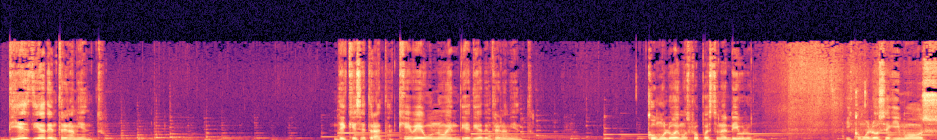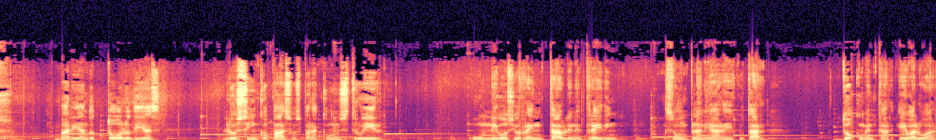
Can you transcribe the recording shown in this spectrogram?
10 días de entrenamiento. ¿De qué se trata? ¿Qué ve uno en 10 días de entrenamiento? Como lo hemos propuesto en el libro y como lo seguimos validando todos los días, los cinco pasos para construir un negocio rentable en el trading son planear, ejecutar, documentar, evaluar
